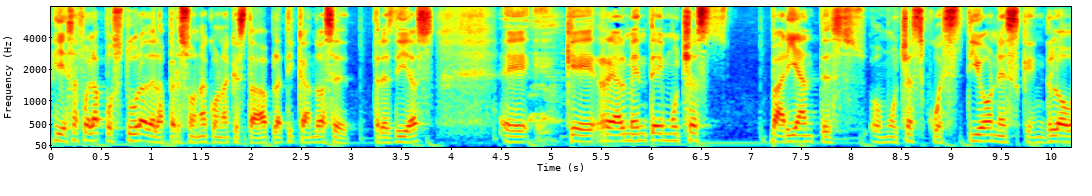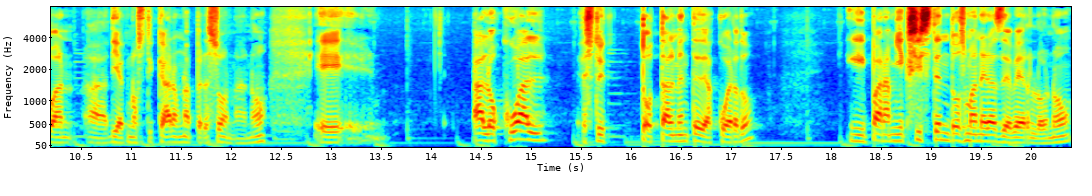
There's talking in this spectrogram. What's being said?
y esa fue la postura de la persona con la que estaba platicando hace tres días, eh, que realmente hay muchas variantes o muchas cuestiones que engloban a diagnosticar a una persona, ¿no? Eh, a lo cual estoy totalmente de acuerdo y para mí existen dos maneras de verlo, ¿no?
